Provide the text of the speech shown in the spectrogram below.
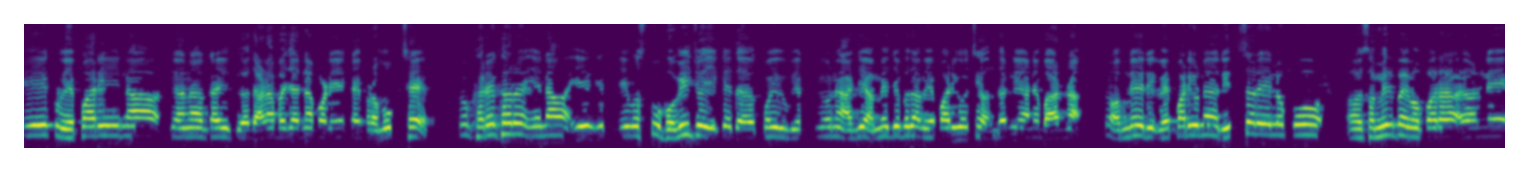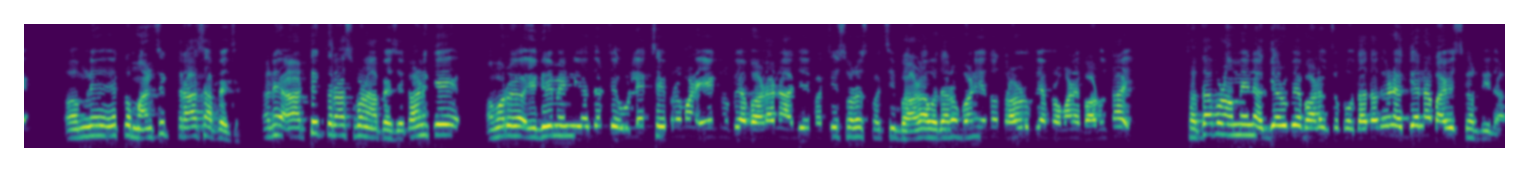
એ એક વેપારીના ત્યાંના કઈ દાણા બજારના પણ એ કઈ પ્રમુખ છે. તો ખરેખર એના, એ, એ- એ વસ્તુ હોવી જોઈએ કે કોઈ વ્યક્તિઓને આજે અમે જે બધા વેપારીઓ છે અંદરની અને બહારના, તો અમને વેપારીઓને રીતસર એ લોકો સમીરભાઈ મપારા અને અમને એક માનસિક ત્રાસ આપે છે અને આર્થિક ત્રાસ પણ આપે છે. કારણ કે અમારો એગ્રીમેન્ટની અંદર જે ઉલ્લેખ છે એ પ્રમાણે એક રૂપિયા ભાડાના આજે પચીસ વર્ષ પછી ભાડા વધારો ગણીએ તો ત્રણ રૂપિયા પ્રમાણે ભાડું થાય. છતાં પણ અમે એને અગિયાર રૂપિયા ભાડું ચૂકવતા હતા. તો એને અગિયારના બાવીસ કરી દીધા.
